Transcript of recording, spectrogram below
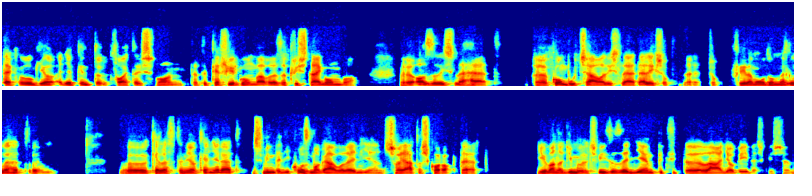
technológia, egyébként több fajta is van, tehát a kefirgombával, ez a kristálygomba, azzal is lehet, kombucsával is lehet, elég sok, sokféle módon meg lehet keleszteni a kenyeret, és mindegyik hoz magával egy ilyen sajátos karaktert. Nyilván a gyümölcsvíz az egy ilyen picit lágyabb, édeskésebb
